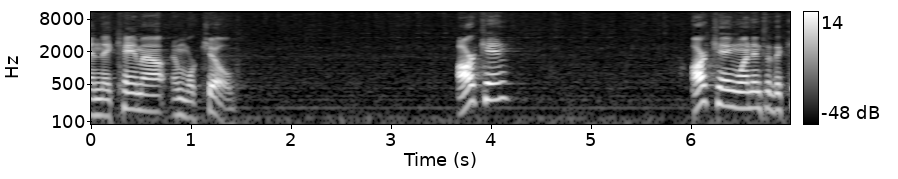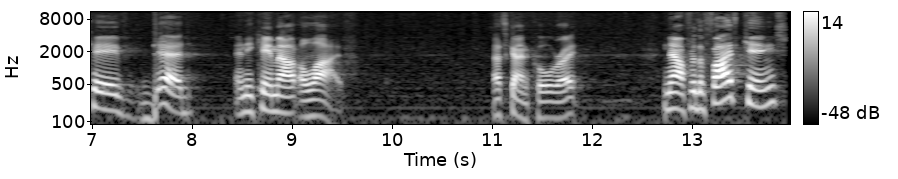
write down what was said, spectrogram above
And they came out and were killed. Our king, our king went into the cave dead and he came out alive. That's kind of cool, right? Now, for the five kings,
